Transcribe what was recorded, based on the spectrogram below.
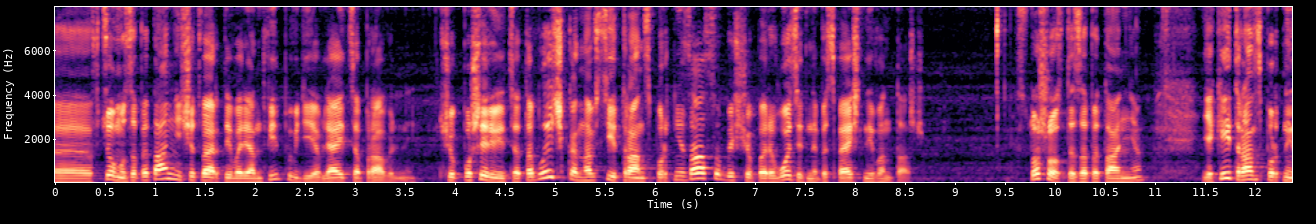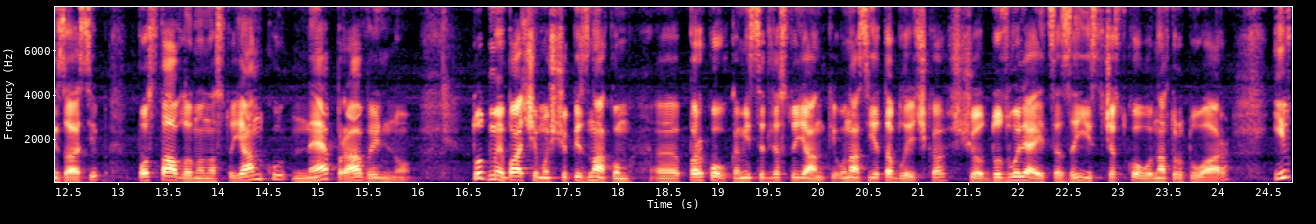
е, в цьому запитанні четвертий варіант відповіді є правильний. Що поширюється табличка на всі транспортні засоби, що перевозять небезпечний вантаж. 106 запитання. Який транспортний засіб поставлено на стоянку неправильно? Тут ми бачимо, що під знаком е, парковка місце для стоянки у нас є табличка, що дозволяється заїзд частково на тротуар. І в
